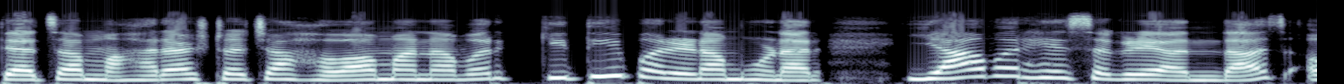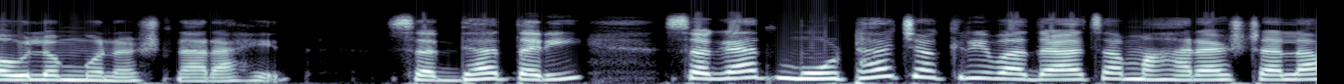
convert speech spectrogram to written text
त्याचा महाराष्ट्राच्या हवामानावर किती परिणाम होणार यावर हे सगळे अंदाज अवलंबून असणार आहेत. सध्या तरी सगळ्यात मोठा चक्रीवादळाचा महाराष्ट्राला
